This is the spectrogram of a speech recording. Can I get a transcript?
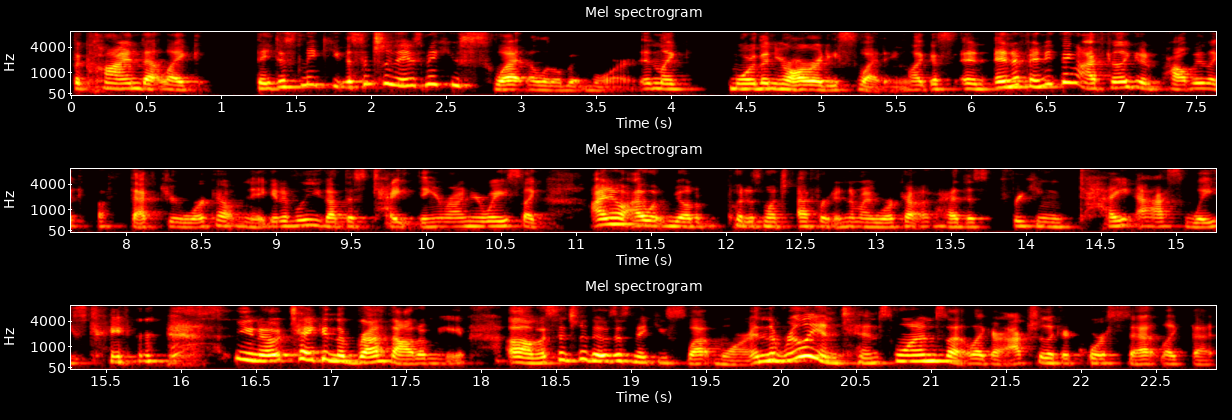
the kind that like they just make you essentially they just make you sweat a little bit more and like more than you're already sweating. Like and, and if anything i feel like it would probably like affect your workout negatively. You got this tight thing around your waist. Like i know i wouldn't be able to put as much effort into my workout if i had this freaking tight ass waist trainer you know taking the breath out of me. Um essentially those just make you sweat more. And the really intense ones that like are actually like a corset like that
